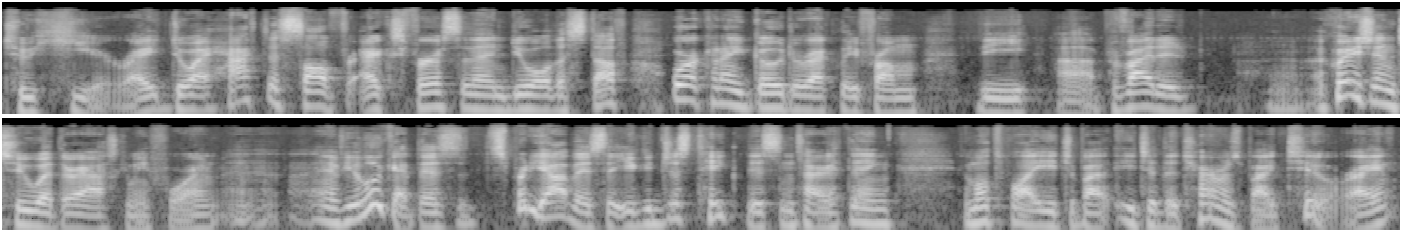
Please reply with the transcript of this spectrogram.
to here, right? Do I have to solve for x first and then do all this stuff? Or can I go directly from the uh, provided uh, equation to what they're asking me for. And, and, if you look at this, it's pretty obvious that you could just take this entire thing and multiply each, about, each of the terms by 2, right?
